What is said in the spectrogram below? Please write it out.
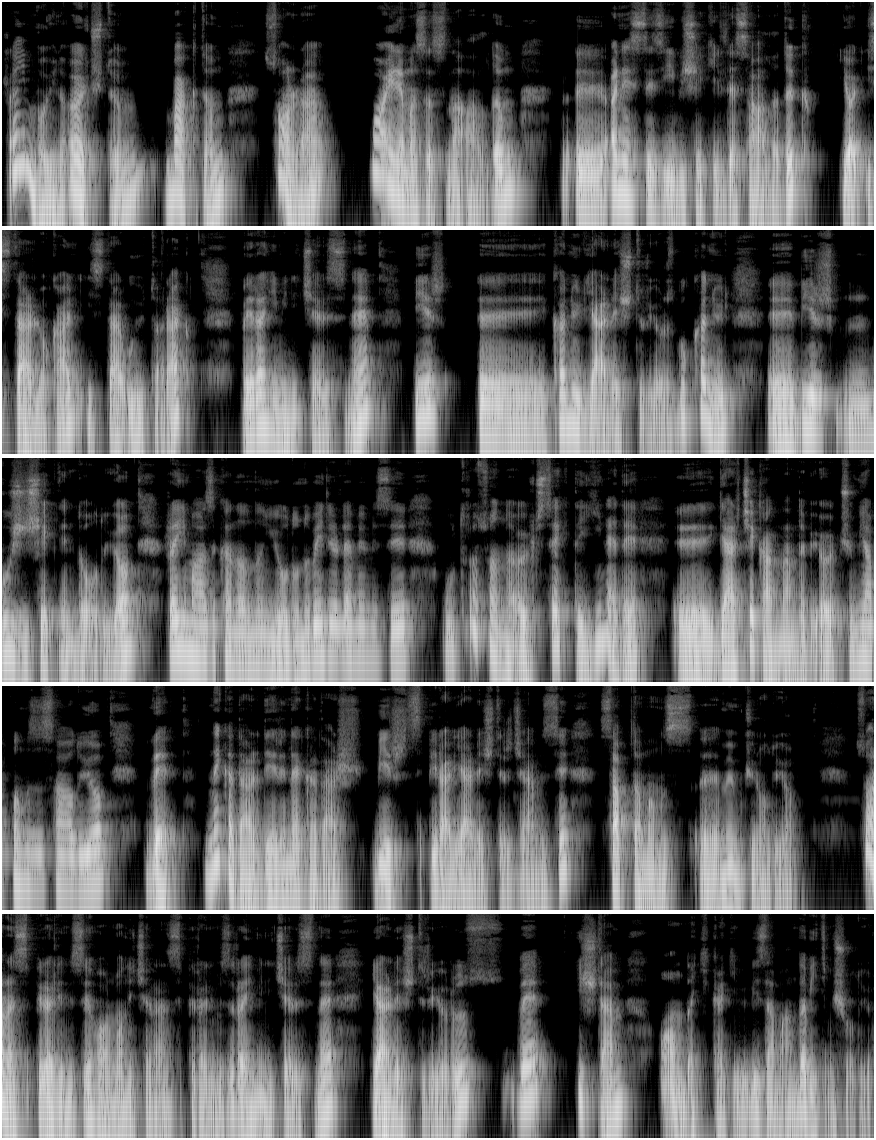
Rahim boyunu ölçtüm, baktım, sonra muayene masasına aldım. E, anesteziyi bir şekilde sağladık. Ya ister lokal, ister uyutarak ve rahimin içerisine bir e, kanül yerleştiriyoruz. Bu kanül e, bir buji şeklinde oluyor. Rahim ağzı kanalının yolunu belirlememizi ultrasonla ölçsek de yine de e, gerçek anlamda bir ölçüm yapmamızı sağlıyor ve ne kadar derine kadar bir spiral yerleştireceğimizi saptamamız e, mümkün oluyor. Sonra spiralimizi, hormon içeren spiralimizi rahimin içerisine yerleştiriyoruz ve işlem 10 dakika gibi bir zamanda bitmiş oluyor.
